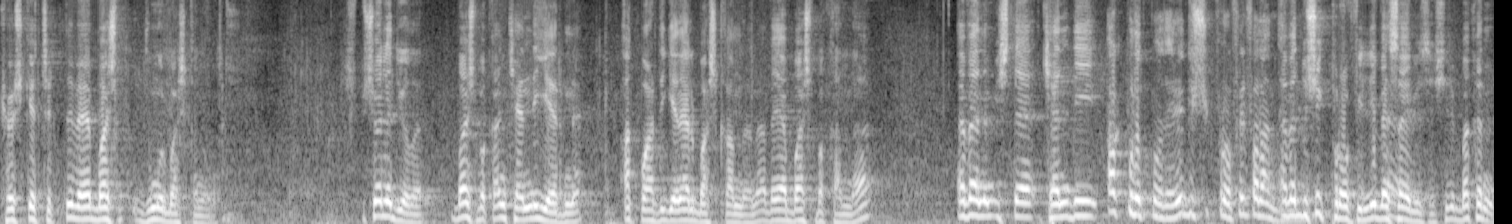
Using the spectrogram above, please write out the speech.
köşke çıktı ve baş, Cumhurbaşkanı oldu. Şöyle diyorlar. Başbakan kendi yerine AK Parti Genel Başkanlığına veya Başbakanlığa efendim işte kendi Akbulut modeli düşük profil falan. diyor. Evet düşük profilli vesaire vesaire. Şimdi bakın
